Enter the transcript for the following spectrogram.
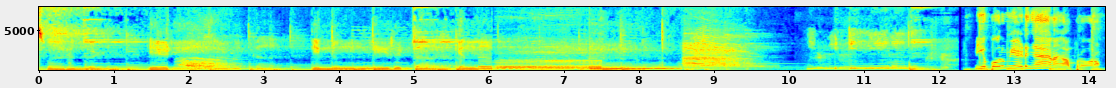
ஸ்வரங்கள். ஏடிக்கா இன்னும் இருக்கா எந்த நீங்க பொறுமையா எடுங்க நாங்க அப்புறம் வரோம்.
